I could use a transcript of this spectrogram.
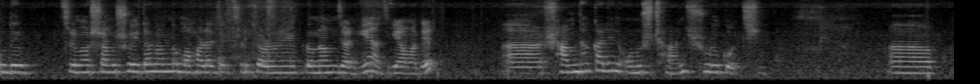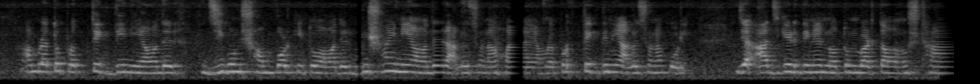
গুরুদেব শ্রীমৎ স্বামী সহিতানন্দ মহারাজের শ্রীচরণে প্রণাম জানিয়ে আজকে আমাদের সান্ধ্যাকালীন অনুষ্ঠান শুরু করছি। আমরা তো প্রত্যেক দিনই আমাদের জীবন সম্পর্কিত আমাদের বিষয় নিয়ে আমাদের আলোচনা হয়, আমরা প্রত্যেক দিনই আলোচনা করি যে আজকের দিনের নতুন বার্তা অনুষ্ঠান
